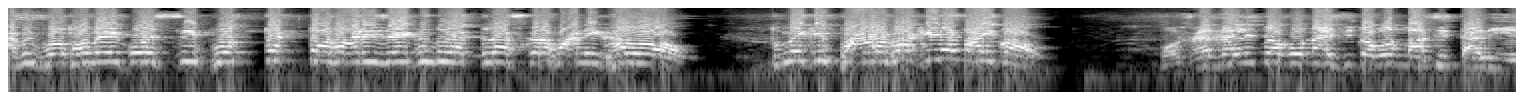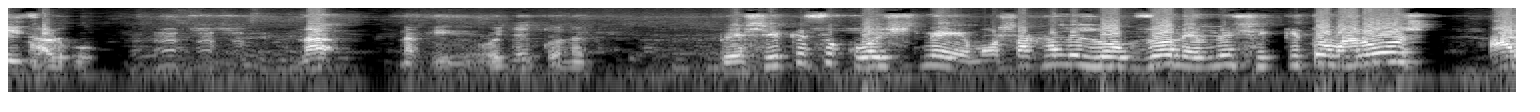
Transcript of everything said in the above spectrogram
আমি প্রথমেই কইছি প্রত্যেকটা বাড়ি যাই কিন্তু এক গ্লাস করে পানি খাব। তুমি কি পারবা কিনা তাই কও। মশাখালি যখন আইছি, তখন মাছি তাড়িয়েই ছাড়বো না, নাকি? ওইটাই তো নাকি। বেশি কিছু কইস নে মশাখালীর লোকজন এমনি শিক্ষিত মানুষ আর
